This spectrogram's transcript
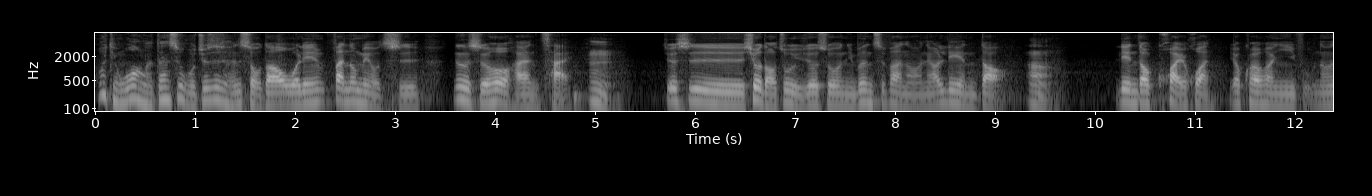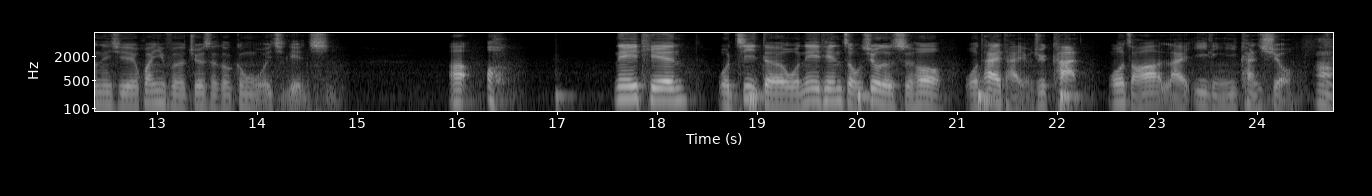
我有点忘了，但是我就是很手刀，我连饭都没有吃。那个时候还很菜，嗯，就是秀导助理就说，你不能吃饭哦，你要练到，嗯，练到快换，要快换衣服。然后那些换衣服的角色都跟我一起练习。啊哦，那一天我记得我那一天走秀的时候，我太太有去看，我找她来一零一看秀，嗯，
